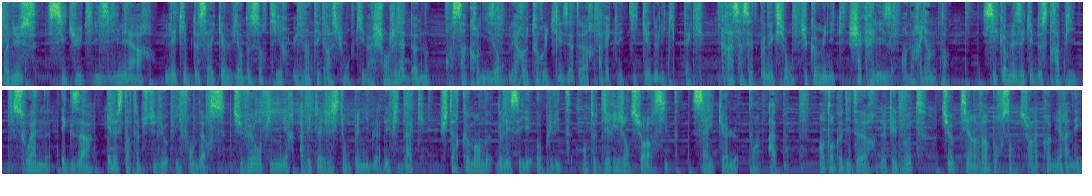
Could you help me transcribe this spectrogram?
Bonus, si tu utilises Linear, l'équipe de Cycle vient de sortir une intégration qui va changer la donne en synchronisant les retours utilisateurs avec les tickets de l'équipe tech. Grâce à cette connexion, tu communiques chaque release en un rien de temps. Si comme les équipes de Strapi, Swan, Exa et le startup studio eFounders, tu veux en finir avec la gestion pénible des feedbacks, je te recommande de l'essayer au plus vite en te dirigeant sur leur site cycle.app. En tant qu'auditeur de Clé de voûte, tu obtiens 20% sur la première année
